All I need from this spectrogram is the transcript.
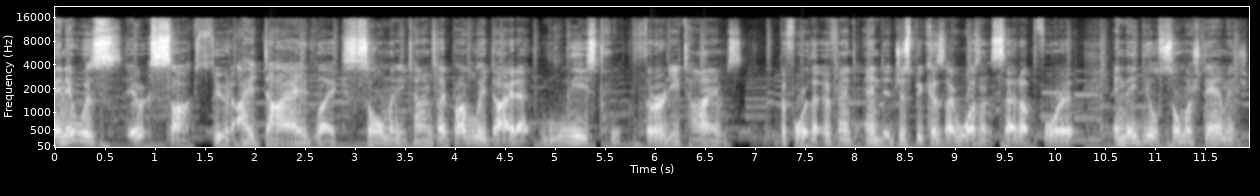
and it was, it sucked, dude. I died like so many times. I probably died at least 30 times before the event ended just because I wasn't set up for it. And they deal so much damage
